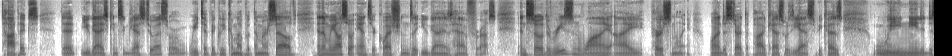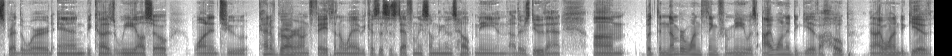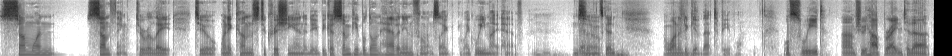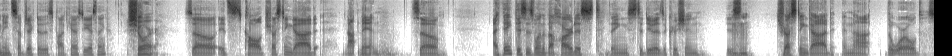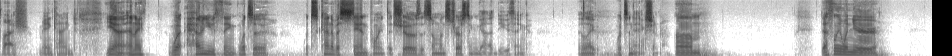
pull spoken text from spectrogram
topics that you guys can suggest to us or we typically come up with them ourselves and then we also answer questions that you guys have for us. And so the reason why I personally wanted to start the podcast was yes because we needed to spread the word and because we also wanted to kind of grow our own faith in a way because this is definitely something that has helped me and others do that. Um, but the number one thing for me was I wanted to give a hope and I wanted to give someone something to relate to when it comes to Christianity because some people don't have an influence like like we might have. And Yeah, so that's good. I wanted to give that to people. Well, sweet. Um, should we hop right into the main subject of this podcast? Do you guys think? Sure. So it's called Trusting God, Not Man. So I think this is one of the hardest things to do as a Christian is Mhm. trusting God and not the world slash mankind. Yeah, and I what how do you think what's a what's kind of a standpoint that shows that someone's trusting God, do you think? Like what's an action? Um, definitely when you're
